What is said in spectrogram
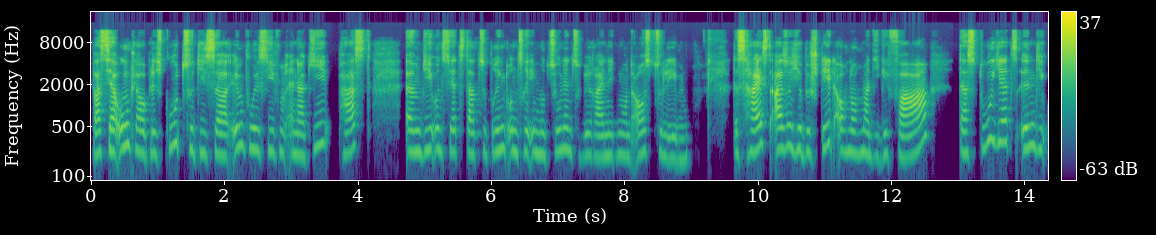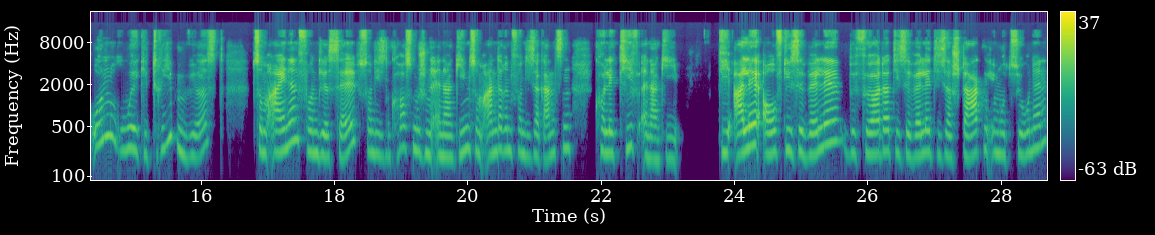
was ja unglaublich gut zu dieser impulsiven Energie passt, ähm, die uns jetzt dazu bringt, unsere Emotionen zu bereinigen und auszuleben. Das heißt also, hier besteht auch nochmal die Gefahr, dass du jetzt in die Unruhe getrieben wirst, zum einen von dir selbst, von diesen kosmischen Energien, zum anderen von dieser ganzen Kollektivenergie, die alle auf diese Welle befördert, diese Welle dieser starken Emotionen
